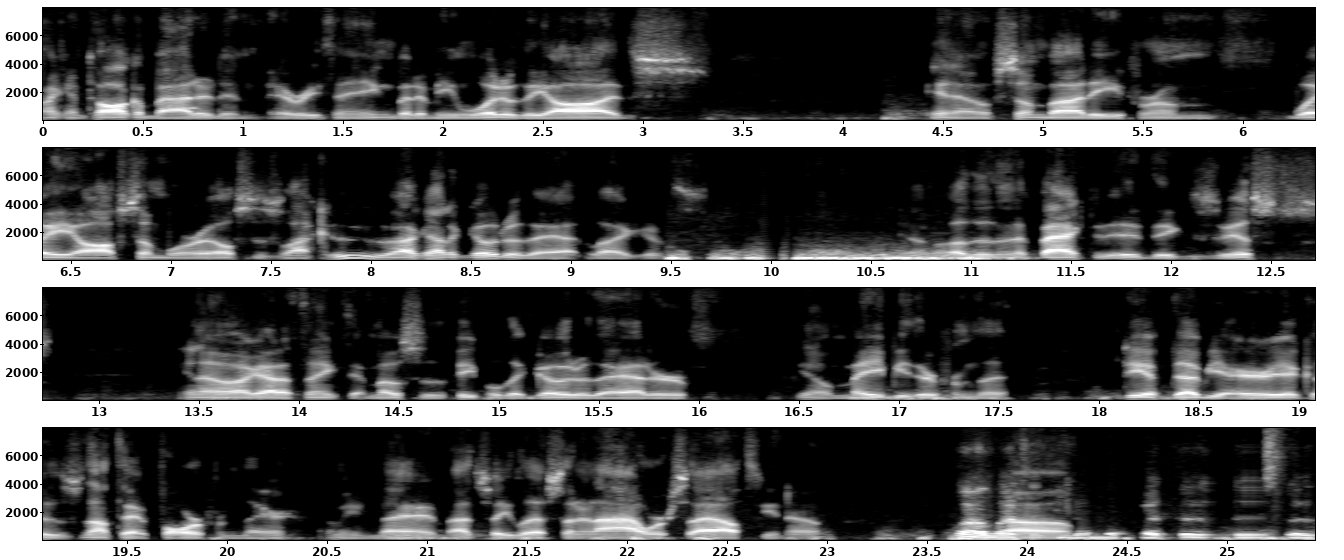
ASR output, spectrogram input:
i can talk about it and everything but i mean what are the odds you know somebody from way off somewhere else is like ooh i gotta go to that like it's you know, other than the fact that it exists you know, I got to think that most of the people that go to that are, you know, maybe they're from the DFW area because it's not that far from there. I mean, I'd say less than an hour south. You know, Well, that's Um, you know, but the, this, the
